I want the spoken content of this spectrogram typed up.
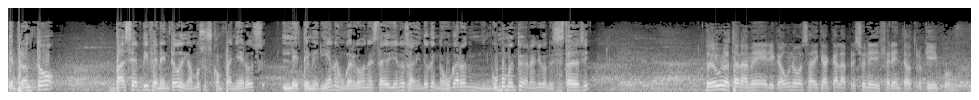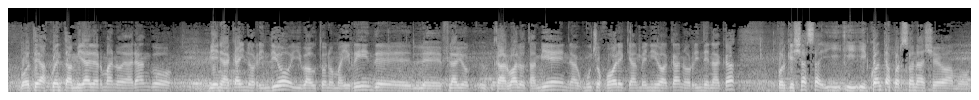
De pronto va a ser diferente o digamos sus compañeros le temerían a jugar con un estadio lleno sabiendo que no jugaron en ningún momento del año con ese estadio así? Pero uno está en América, uno sabe que acá la presión es diferente a otro equipo. Vos te das cuenta, mirá el hermano de Arango, viene acá y no rindió, y va autónoma y rinde, le, Flavio Carvalho también, muchos jugadores que han venido acá no rinden acá, porque ya sabe, y, cuántas personas llevamos,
